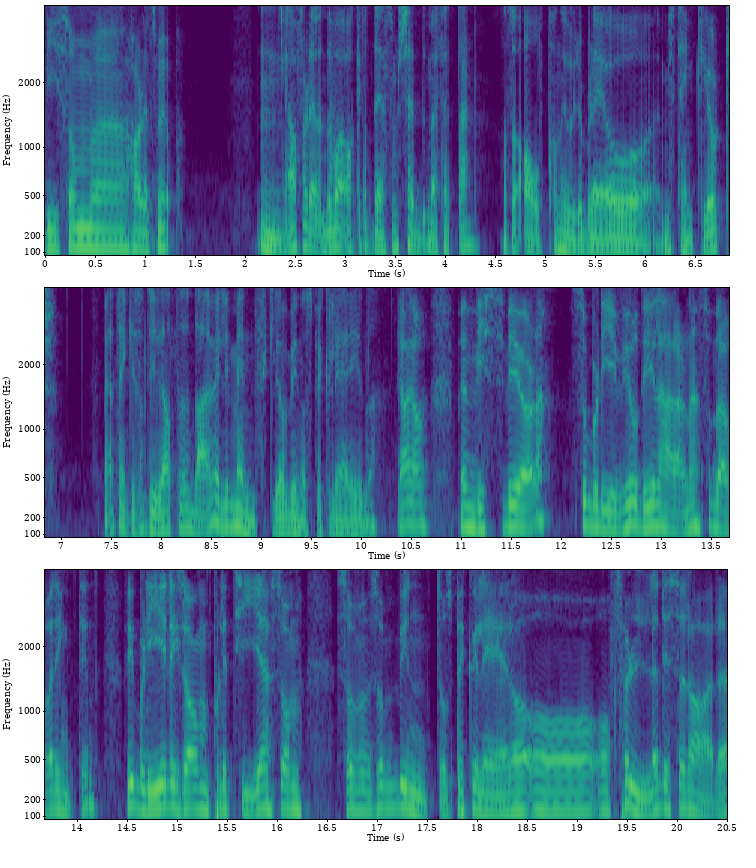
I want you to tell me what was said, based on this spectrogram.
vi som uh, har det som jobb. Mm, ja, for det, det, var akkurat det som skjedde med fetteren. Altså Alt han gjorde, ble jo mistenkeliggjort. Men jeg tenker samtidig at det er veldig menneskelig å begynne å spekulere i det. Ja, ja, Men hvis vi gjør det, så blir vi jo de lærerne som der var ringt inn. Vi blir liksom politiet som, som, som begynte å spekulere og, og, og, følge disse rare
